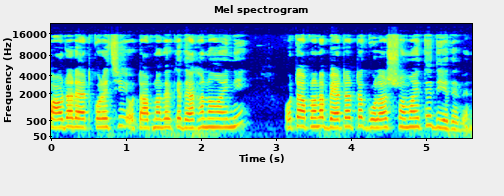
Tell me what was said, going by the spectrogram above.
পাউডার অ্যাড করেছি, ওটা আপনাদেরকে দেখানো হয়নি। ওটা আপনারা ব্যাটারটা গোলার সময়তে দিয়ে দেবেন।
